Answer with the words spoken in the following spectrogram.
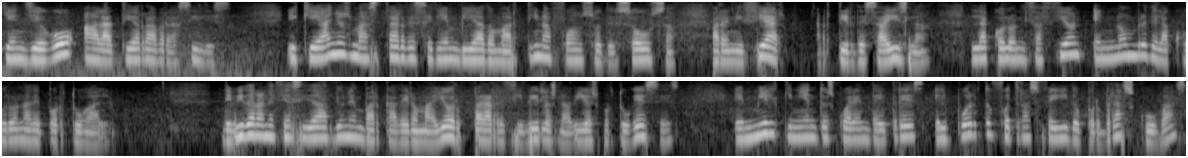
quien llegó a la tierra brasilis y que años más tarde sería enviado Martín Afonso de Sousa para iniciar, a partir de esa isla, la colonización en nombre de la Corona de Portugal. Debido a la necesidad de un embarcadero mayor para recibir los navíos portugueses, en 1543 el puerto fue transferido por Bras Cubas,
